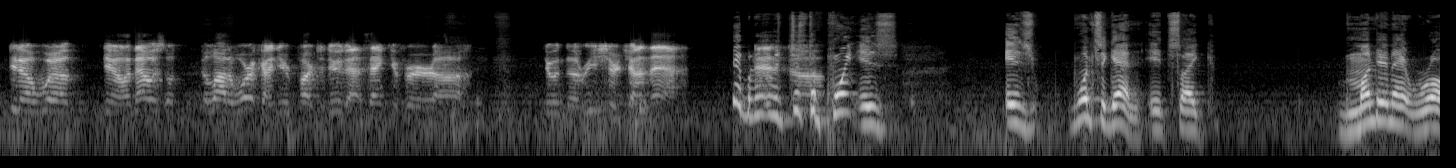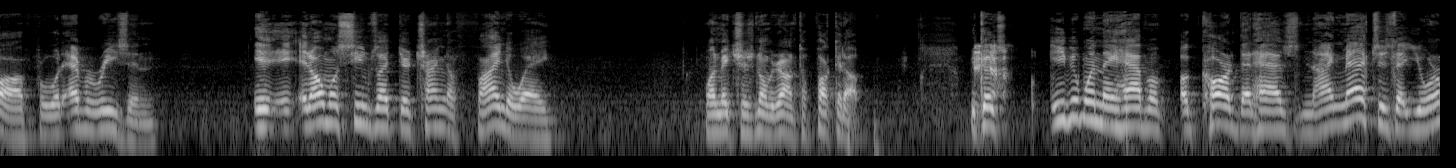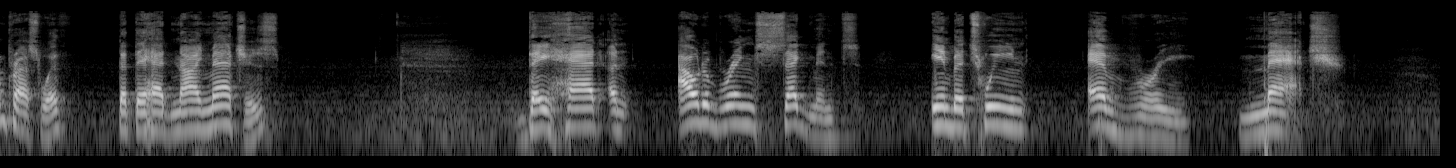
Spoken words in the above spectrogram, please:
You know, well, you know, and that was a, a lot of work on your part to do that. Thank you for uh, doing the research on that. Yeah, but it was just the point is is once again, it's like Monday Night Raw for whatever reason. It, it, it almost seems like they're trying to find a way. Want to make sure there's nobody around to fuck it up, because even when they have a, a card that has nine matches that you were impressed with, that they had nine matches, they had an out of ring segment in between every match.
